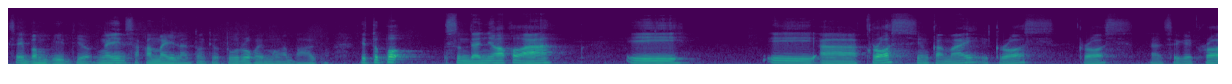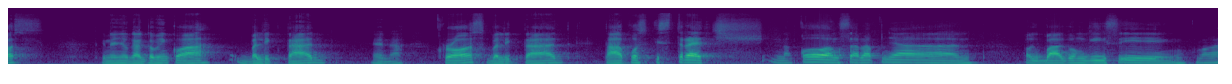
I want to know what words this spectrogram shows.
sa ibang video. Ngayon sa kamay lang itong tuturo ko yung mga bago. Ito po, sundan nyo ako ha. I, i ah, cross yung kamay, i-cross, cross. Yan, sige, cross. Tingnan nyo gagawin ko ah. Baliktad. Yan ah. Cross, baliktad. Tapos stretch. Nako, ang sarap niyan. Pag bagong gising. Mga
